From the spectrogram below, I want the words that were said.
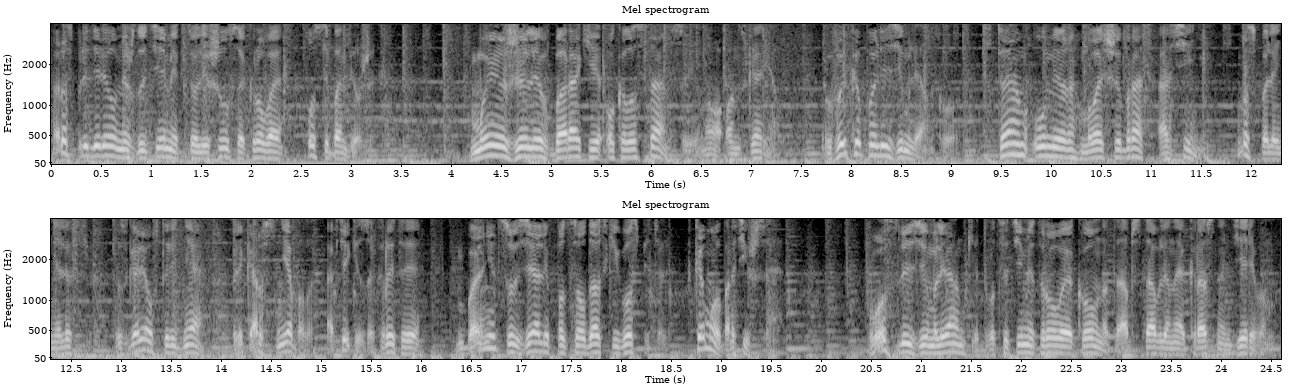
распределил между теми, кто лишился крова после бомбежек. Мы жили в бараке около станции, но он сгорел. Выкопали землянку. Там умер младший брат Арсений. Воспаление легких. Сгорел в три дня. Лекарств не было, аптеки закрыты. Больницу взяли под солдатский госпиталь. К кому обратишься? После землянки 20-метровая комната, обставленная красным деревом,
